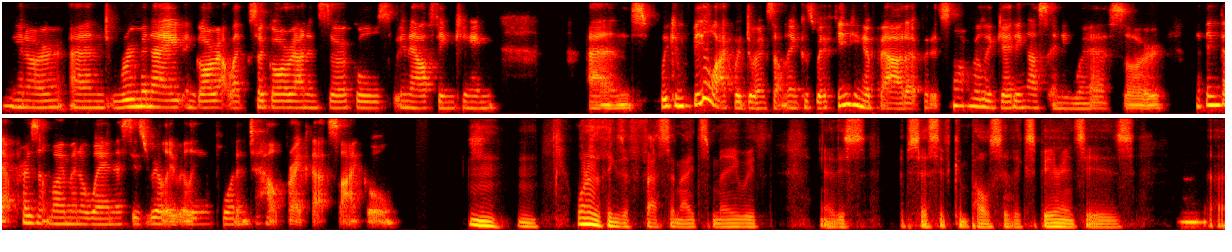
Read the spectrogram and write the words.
you know and ruminate and go around like so go around in circles in our thinking and we can feel like we're doing something because we're thinking about it, but it's not really getting us anywhere. So I think that present moment awareness is really, really important to help break that cycle. Mm-hmm. One of the things that fascinates me with, you know, this obsessive compulsive experience is mm. uh,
